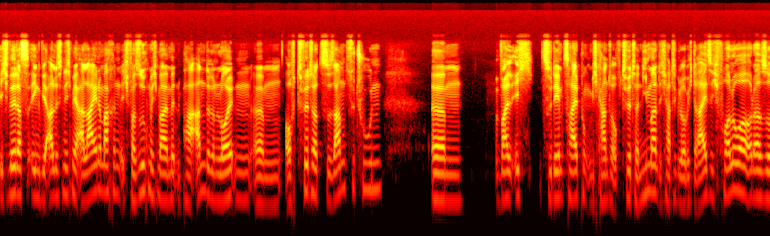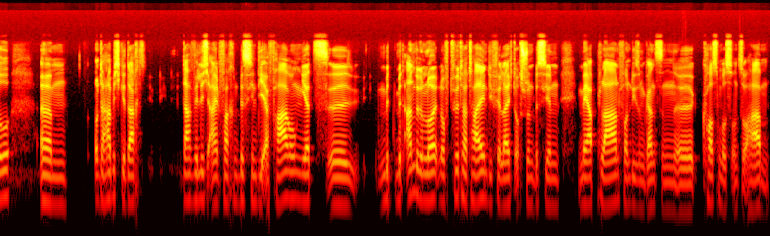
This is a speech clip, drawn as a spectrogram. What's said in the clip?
ich will das irgendwie alles nicht mehr alleine machen. Ich versuche mich mal mit ein paar anderen Leuten ähm, auf Twitter zusammenzutun. Ähm, weil ich zu dem Zeitpunkt, mich kannte auf Twitter niemand. Ich hatte, glaube ich, 30 Follower oder so. Ähm, und da habe ich gedacht, da will ich einfach ein bisschen die Erfahrungen jetzt äh, mit, mit anderen Leuten auf Twitter teilen, die vielleicht auch schon ein bisschen mehr Plan von diesem ganzen äh, Kosmos und so haben.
